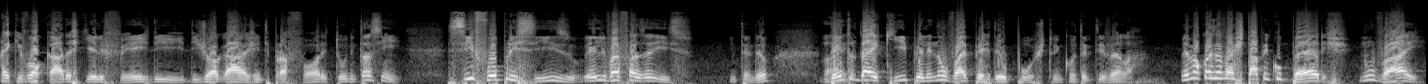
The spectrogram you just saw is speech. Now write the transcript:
equivocadas que ele fez, de, de jogar a gente para fora e tudo. Então, assim, se for preciso, ele vai fazer isso. Entendeu? Vai. Dentro da equipe, ele não vai perder o posto enquanto ele estiver lá. Mesma coisa Verstappen com o Pérez. Não vai.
